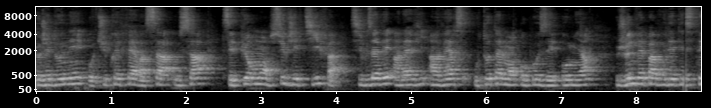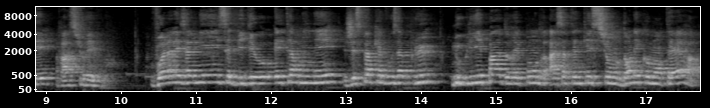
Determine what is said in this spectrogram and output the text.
que j'ai données au tu préfères ça ou ça, c'est purement subjectif. Si vous avez un avis inverse ou totalement opposé au mien, je ne vais pas vous détester, rassurez-vous. Voilà les amis, cette vidéo est terminée. J'espère qu'elle vous a plu. N'oubliez pas de répondre à certaines questions dans les commentaires.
